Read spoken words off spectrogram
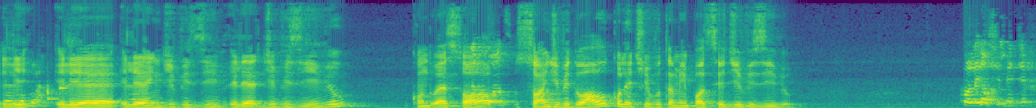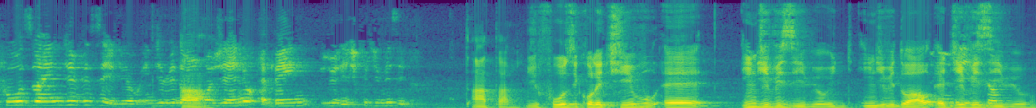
Ele, ele, é, ele é indivisível, ele é divisível quando é só, só individual ou coletivo também pode ser divisível? Coletivo e difuso é indivisível. Individual ah. homogêneo é bem jurídico divisível. Ah, tá. Difuso e coletivo é indivisível. Individual é divisível.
